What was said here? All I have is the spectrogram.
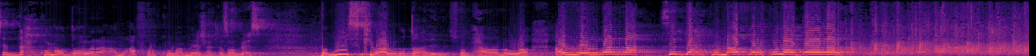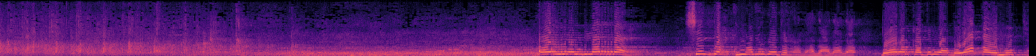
saddex kun oo doolara ama afar kuna meeshan ka soo baxayso damiiskii baa lagu daadinay subxaan allah awal mara saddex kun afar kun oo doolar awal mara saddex kun afar kun doolarka haddana waa dhawaaqaya moogta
